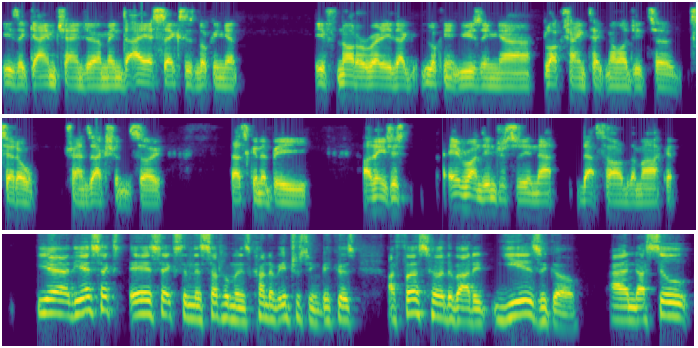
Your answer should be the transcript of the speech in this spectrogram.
is a game changer. I mean, the ASX is looking at, if not already, they're looking at using uh, blockchain technology to settle transactions. So that's going to be, I think, it's just everyone's interested in that that side of the market. Yeah, the ASX, ASX and the settlement is kind of interesting because I first heard about it years ago, and I still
